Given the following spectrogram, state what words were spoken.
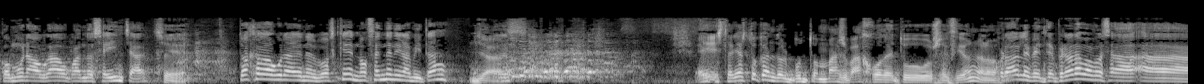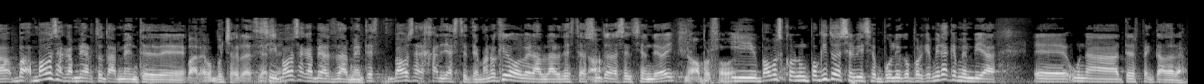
como un ahogado cuando se hincha. Sí, ¿Tú has cagado alguna vez en el bosque? No ofende ni la mitad. ya. Eh, ¿Estarías tocando el punto más bajo de tu sección? A lo mejor? Probablemente, pero ahora vamos a, a- va- vamos a cambiar totalmente de... Vale, muchas gracias. Sí, ¿eh? vamos a cambiar totalmente. Vamos a dejar ya este tema. No quiero volver a hablar de este asunto de la sección de hoy. No, por favor. Y vamos con un poquito de servicio público, porque mira que me envía eh, una telespectadora.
